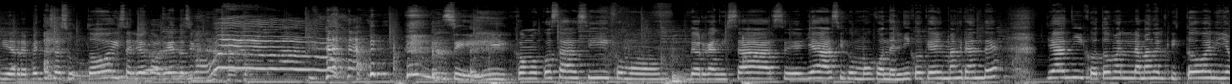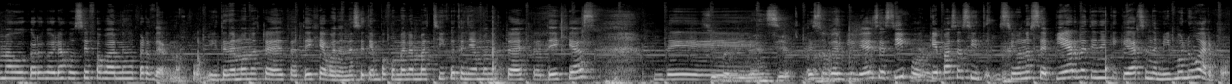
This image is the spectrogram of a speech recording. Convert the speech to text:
Y de repente se asustó y salió corriendo así como... Sí, y como cosas así como de organizarse, ya así como con el Nico que es el más grande, ya Nico, tómale la mano al Cristóbal y yo me hago cargo de la Josefa para no perdernos. po. Y tenemos nuestra estrategia, bueno, en ese tiempo como eran más chicos teníamos nuestras estrategias de Supervivencia. De supervivencia, sí, pues ¿qué pasa si, si uno se pierde? Tiene que quedarse en el mismo lugar, pues.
